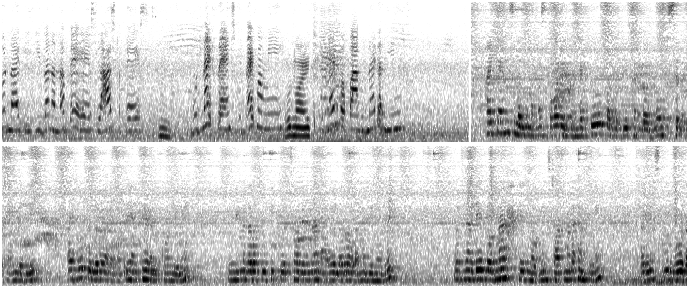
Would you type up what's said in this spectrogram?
ಗುಡ್ ನೈಟ್ ಇದು ನನ್ನ place last place good night friends good night mummy. Good night good night ಪಪ್ಪ good night early. Hi friends ಎಲ್ಲರಿಗೂ ನಮಸ್ಕಾರ. Welcome back to Parvathi Kannada blogs ಎಲ್ಲರೂ ಹೆಂಗದ್ರಿ ಐ ಹೋಪ್ ಎಲ್ಲರೂ ಆರಾಮದ್ರಿ ಅಂತ ಹೇಳಿ ಅಂದ್ಕೊಂಡಿನಿ. ನಿಮ್ಮೆಲ್ಲರ ಪ್ರೀತಿ ಪ್ರೋತ್ಸಾಹದಿಂದ ನಾವೆಲ್ಲರೂ ಆರಾಮದೀವಿ ನೋಡ್ರಿ. ನಾ ಡೇ ಬ್ಲಾಗ್ನ ಈಗ ಮಾರ್ನಿಂಗ್ ಸ್ಟಾರ್ಟ್ ಮಾಡಕ್ಕಂತೀನಿ ಅರವಿಂದ್ ಸ್ಕೂಲ್ಗೆ ಹೋದ.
